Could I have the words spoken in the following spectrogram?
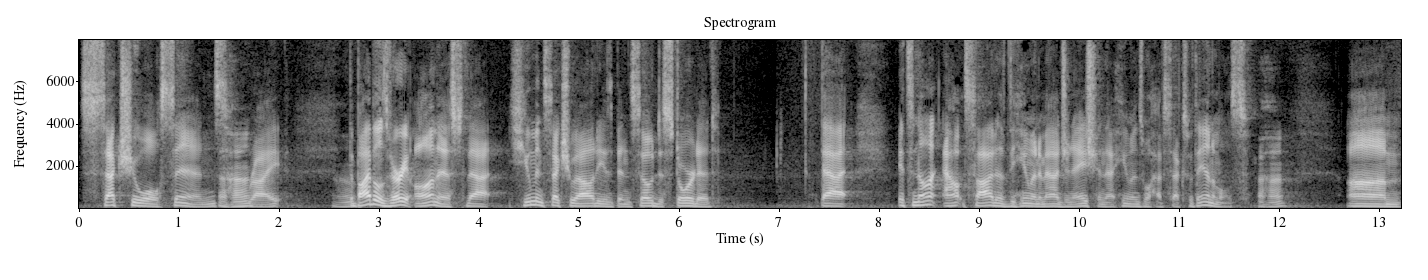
sexual sins, uh-huh. right? Uh-huh. The Bible is very honest that human sexuality has been so distorted that it's not outside of the human imagination that humans will have sex with animals. Uh-huh. Um,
